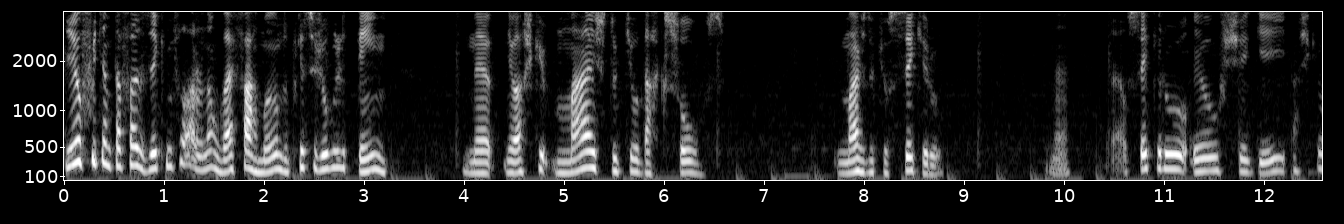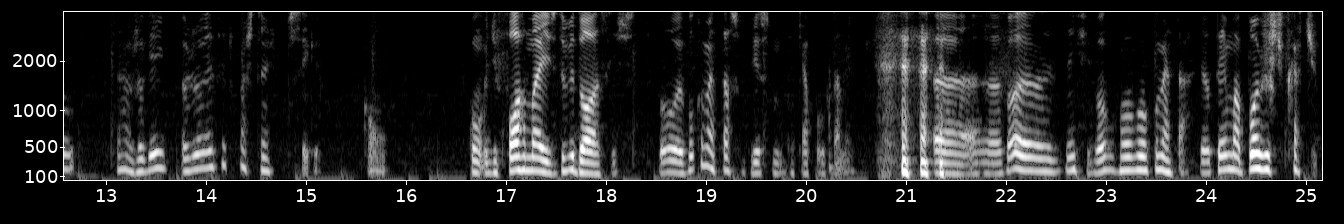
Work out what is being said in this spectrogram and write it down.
E eu fui tentar fazer, que me falaram, não, vai farmando, porque esse jogo ele tem, né, eu acho que mais do que o Dark Souls, mais do que o Sekiro, né, o Sekiro eu cheguei, acho que eu, é, eu joguei, eu joguei até que bastante de Sekiro, com, com, de formas duvidosas. Eu vou comentar sobre isso daqui a pouco também. uh, vou, enfim, vou, vou, vou, comentar. Eu tenho uma boa justificativa.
